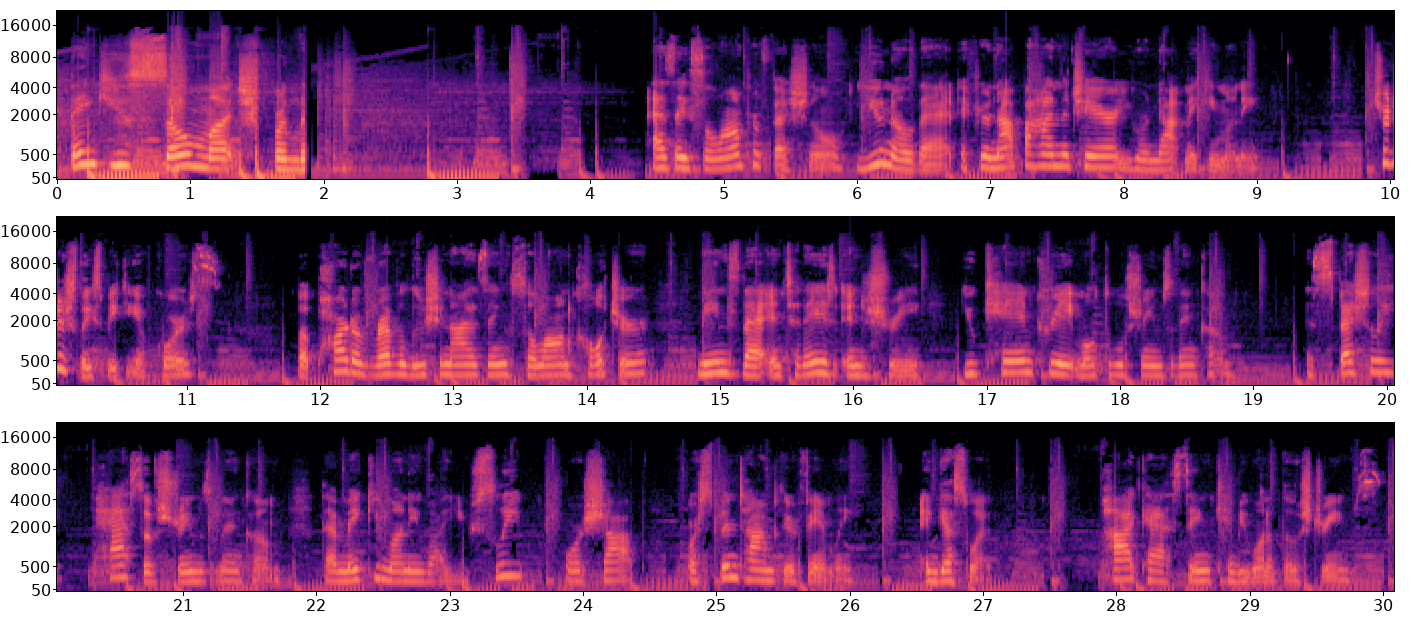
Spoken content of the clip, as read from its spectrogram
Thank you so much for listening. As a salon professional, you know that if you're not behind the chair, you are not making money. Traditionally speaking, of course. But part of revolutionizing salon culture means that in today's industry, you can create multiple streams of income, especially passive streams of income that make you money while you sleep or shop or spend time with your family. And guess what? Podcasting can be one of those streams.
